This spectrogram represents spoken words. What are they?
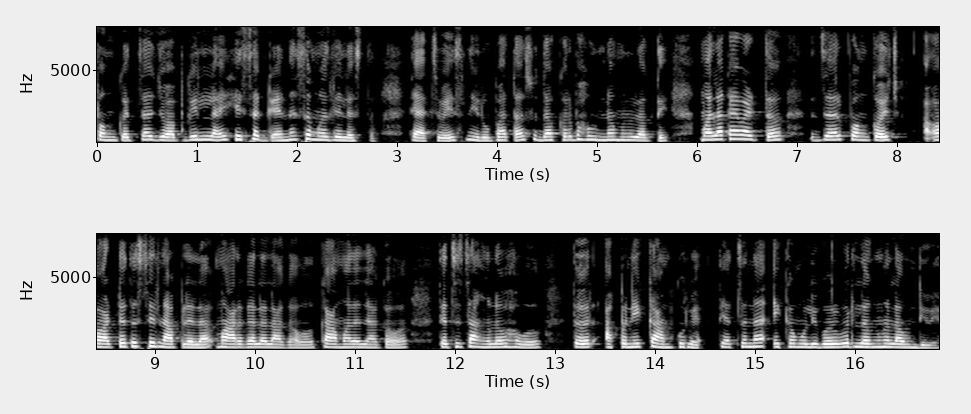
पंकजचा जॉब गेलेला आहे हे सगळ्यांना समजलेलं असतं. त्याच वेळेस निरुपाता सुधाकर भाऊंना म्हणू लागते. मला काय वाटतं जर पंकज वाटत असेल ना आपल्याला मार्गाला लागावं कामाला लागावं त्याचं चांगलं व्हावं तर आपण एक काम करूया. त्याचं ना एका मुलीबरोबर लग्न लावून देऊया.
